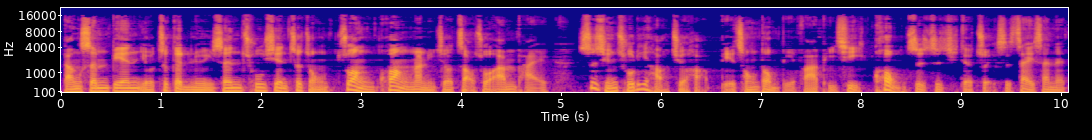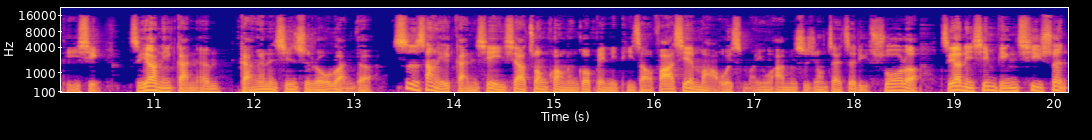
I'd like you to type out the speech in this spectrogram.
当身边有这个女生出现这种状况，那你就早做安排，事情处理好就好，别冲动，别发脾气，控制自己的嘴是再三的提醒。只要你感恩，感恩的心是柔软的。事实上，也感谢一下状况能够被你提早发现嘛？为什么？因为阿明师兄在这里说了，只要你心平气顺，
